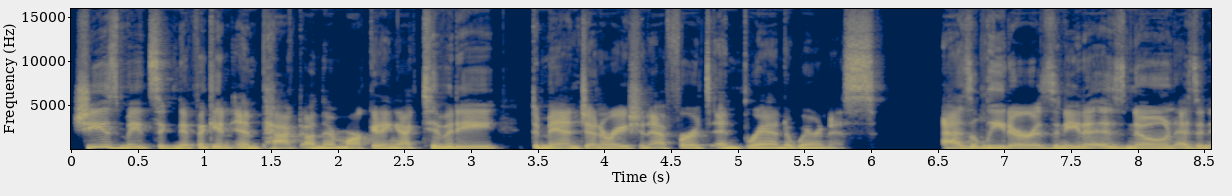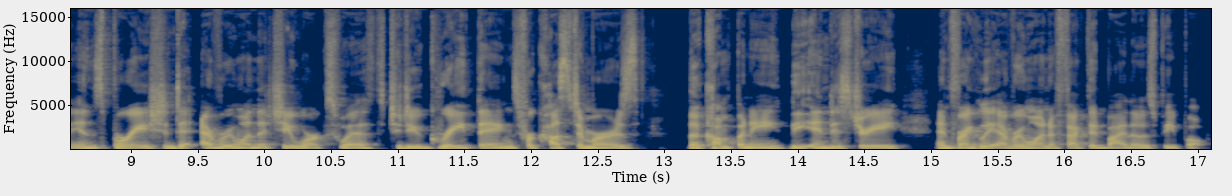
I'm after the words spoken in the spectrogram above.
she has made significant impact on their marketing activity, demand generation efforts, and brand awareness. As a leader, Zenita is known as an inspiration to everyone that she works with to do great things for customers, the company, the industry, and frankly, everyone affected by those people.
